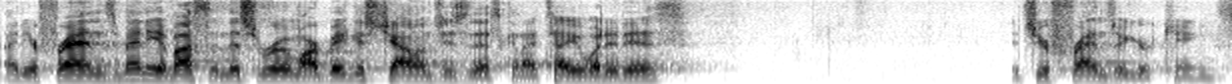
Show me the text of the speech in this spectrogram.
My dear friends, many of us in this room, our biggest challenge is this. Can I tell you what it is? It's your friends are your kings.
